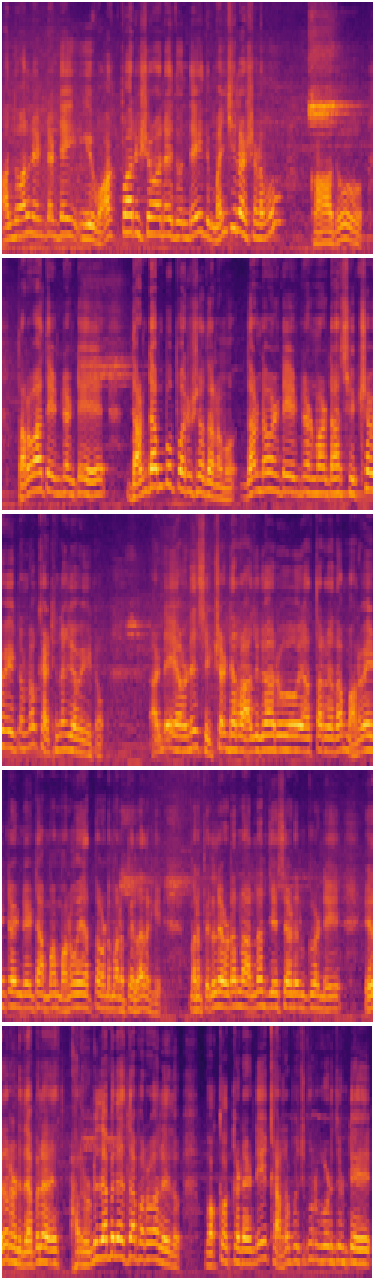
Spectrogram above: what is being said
అందువల్ల ఏంటంటే ఈ వాక్పారుష్యం అనేది ఉందే ఇది మంచి లక్షణము కాదు. తర్వాత ఏంటంటే దండంపు పరిశోధనము. దండం అంటే ఏంటన్నమాట? శిక్ష వేయటంలో కఠినంగా వేయటం. అంటే ఏమంటే శిక్ష అంటే రాజుగారు వేస్తారు కదా మనం ఏంటంటే అంటే అమ్మ మనం వేస్తామండి మన పిల్లలకి. మన పిల్లలు ఎవడన్నా అల్లరి చేశాడు అనుకోండి ఏదో రెండు దెబ్బలు ఆ రెండు దెబ్బలు వేస్తే పర్వాలేదు. ఒక్కొక్కడండి కర్ర పుచ్చుకొని కొడుతుంటే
